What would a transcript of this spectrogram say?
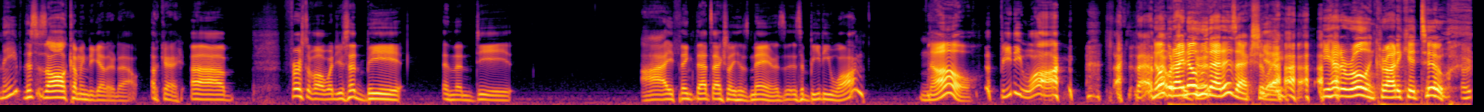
maybe this is all coming together now. Okay. Uh, first of all, when you said B and then D, I think that's actually his name. Is, is it BD Wong? No. BD Wong. That- that- No, that but I know who that is actually. Yeah. He had a role in Karate Kid too. Oh,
